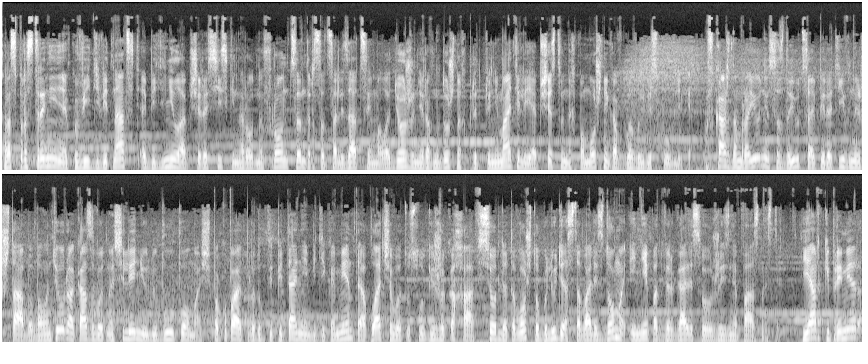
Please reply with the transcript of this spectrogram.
Распространение COVID-19 объединило Общероссийский народный фронт, Центр социализации молодежи, неравнодушных предпринимателей и общественных помощников главы республики. В каждом районе создаются оперативные штабы. Волонтеры оказывают населению любую помощь, покупают продукты питания, медикаменты, оплачивают услуги ЖКХ. Все для того, чтобы люди оставались дома и не подвергали свою жизнь опасности. Яркий пример –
